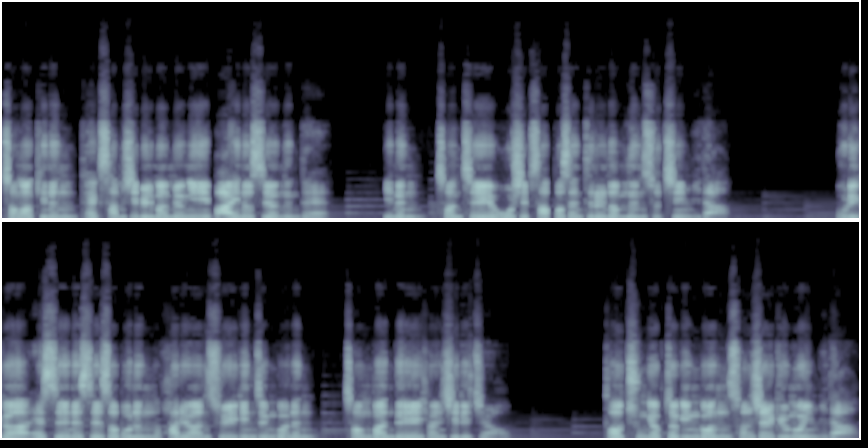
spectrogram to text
정확히는 131만 명이 마이너스였는데 이는 전체의 54%를 넘는 수치입니다. 우리가 SNS에서 보는 화려한 수익 인증과는 정반대의 현실이죠. 더 충격적인 건 손실 규모입니다.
